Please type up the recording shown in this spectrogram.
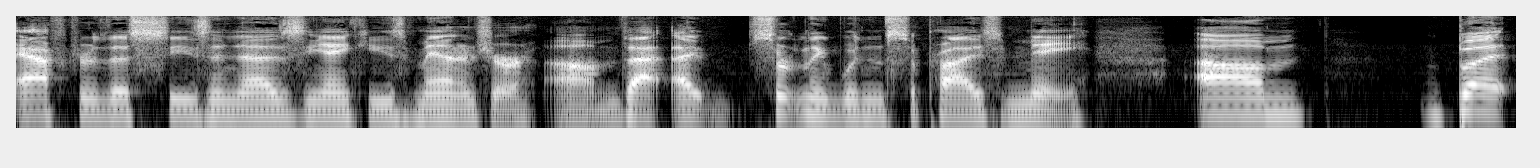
after this season as Yankees manager. Um, that I certainly wouldn't surprise me. Um, but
